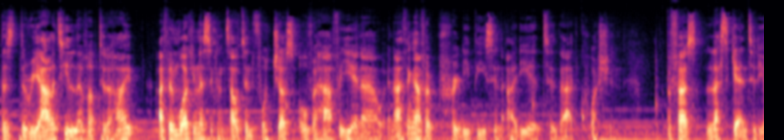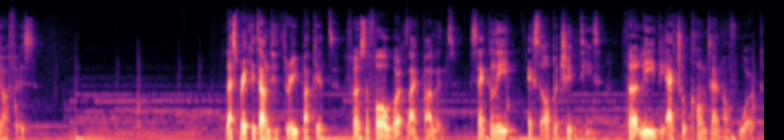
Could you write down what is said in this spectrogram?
Does the reality live up to the hype? I've been working as a consultant for just over half a year now, and I think I have a pretty decent idea to that question. But first, let's get into the office. Let's break it down into three buckets. First of all, work life balance. Secondly, exit opportunities. Thirdly, the actual content of work.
